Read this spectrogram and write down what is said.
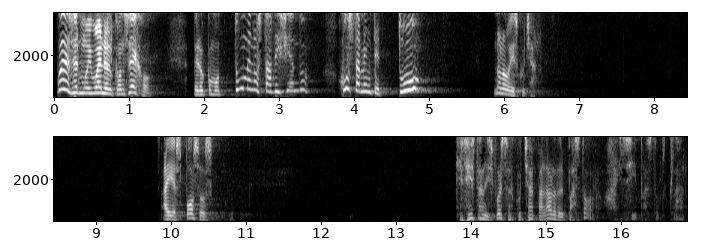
Puede ser muy bueno el consejo, pero como tú me lo estás diciendo, justamente tú no lo voy a escuchar. Hay esposos que sí están dispuestos a escuchar palabras del pastor. Ay, sí, pastor, claro.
